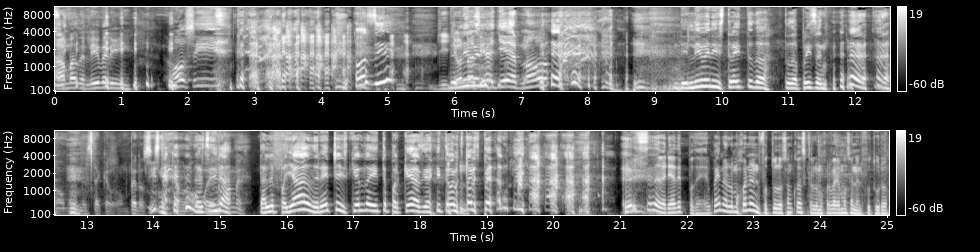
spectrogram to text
Ama Delivery. Oh, sí. oh, sí. Y yo Delivery. nací ayer, ¿no? Delivery straight to the, to the prison. No, está cabrón. Pero sí está cabrón, güey. Así, no mira, dale para allá, derecha, izquierda, y ahí te parqueas y ahí te van a estar esperando ya. Eso debería de poder. Bueno, a lo mejor en el futuro. Son cosas que a lo mejor veremos en el futuro.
